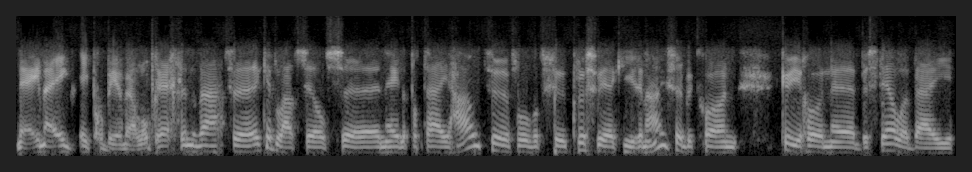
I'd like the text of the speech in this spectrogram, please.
Nee, maar ik, ik probeer wel oprecht inderdaad. eh, ik heb laatst zelfs eh, een hele partij hout eh, voor wat kluswerk hier in huis. Heb ik gewoon, kun je gewoon eh, bestellen bij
